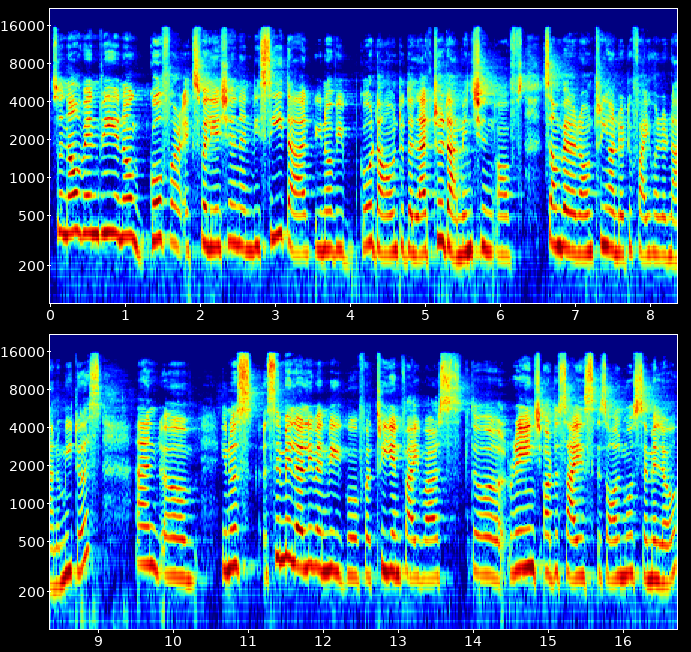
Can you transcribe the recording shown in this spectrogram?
So now when we, you know, go for exfoliation and we see that, you know, we go down to the lateral dimension of somewhere around 300 to 500 nanometers, And um, you know, similarly, when we go for three and five hours, the range or the size is almost similar.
